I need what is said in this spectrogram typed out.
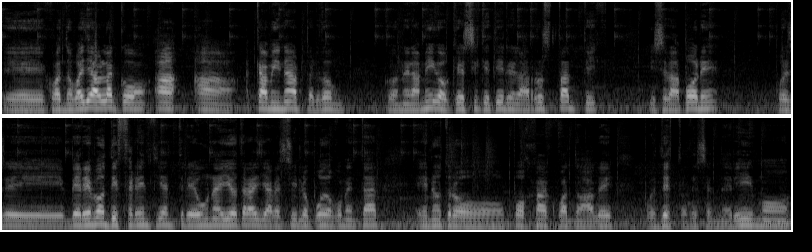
Eh, cuando vaya a hablar con, a, caminar, perdón, con el amigo que sí que tiene la Rustantic y se la pone, pues eh, veremos diferencia entre una y otra y a ver si lo puedo comentar en otro podcast cuando hable pues de esto, de senderismo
